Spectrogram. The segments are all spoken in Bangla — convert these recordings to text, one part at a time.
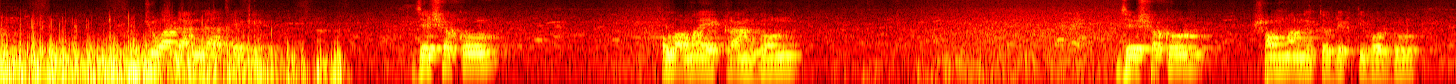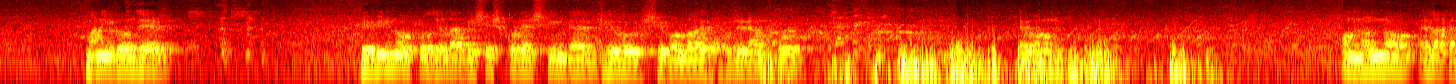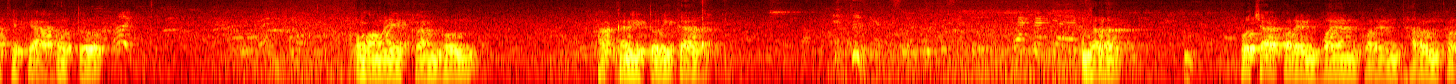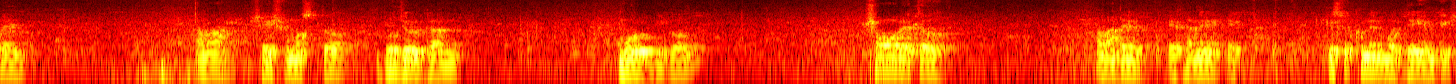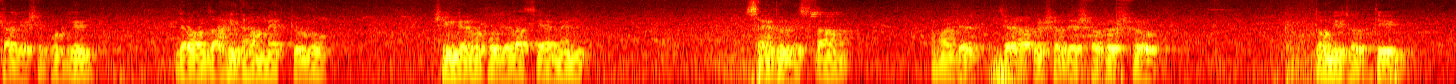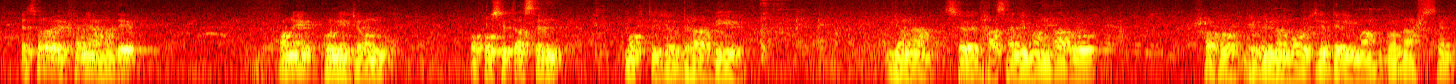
চুয়াডাঙ্গা থেকে যে সকল ওলামায়ে ক্রাঙ্গন যে সকল সম্মানিত ব্যক্তিবর্গ, মানিকগঞ্জের বিভিন্ন উপজেলা, বিশেষ করে সিঙ্গার ঘেউর শিবালয়, হরিরামপুর এবং অন্যান্য এলাকা থেকে আগত ওমামা একরাঙ্গন হাক্কানি তরিকার যারা প্রচার করেন, বয়ান করেন, ধারণ করেন, আমার সেই সমস্ত বুজুর্গান মুরব্বীগণ সমবেত আমাদের এখানে এক কিছুক্ষণের মধ্যে এমপি সাহেব এসে পড়বেন। যেমন জাহিদ আহমেদ টুলু, সিঙ্গার উপজেলা চেয়ারম্যান সাইদুল ইসলাম, আমাদের জেলা পরিষদের সদস্য তমিজ উদ্দিন। এছাড়াও এখানে আমাদের অনেক গুণীজন উপস্থিত আছেন। মুক্তিযোদ্ধা বীর জনাব সৈয়দ হাসান ইমাম বাবু সহ বিভিন্ন মসজিদের ইমামগণ আসছেন।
